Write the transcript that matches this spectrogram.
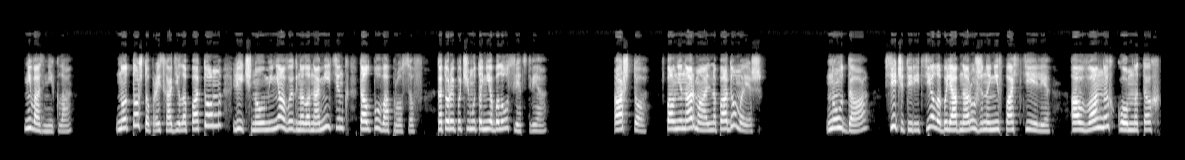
не возникло. Но то, что происходило потом, лично у меня выгнало на митинг толпу вопросов, которой почему-то не было у следствия. А что, вполне нормально, подумаешь? Ну да, все четыре тела были обнаружены не в постели, а в ванных комнатах,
